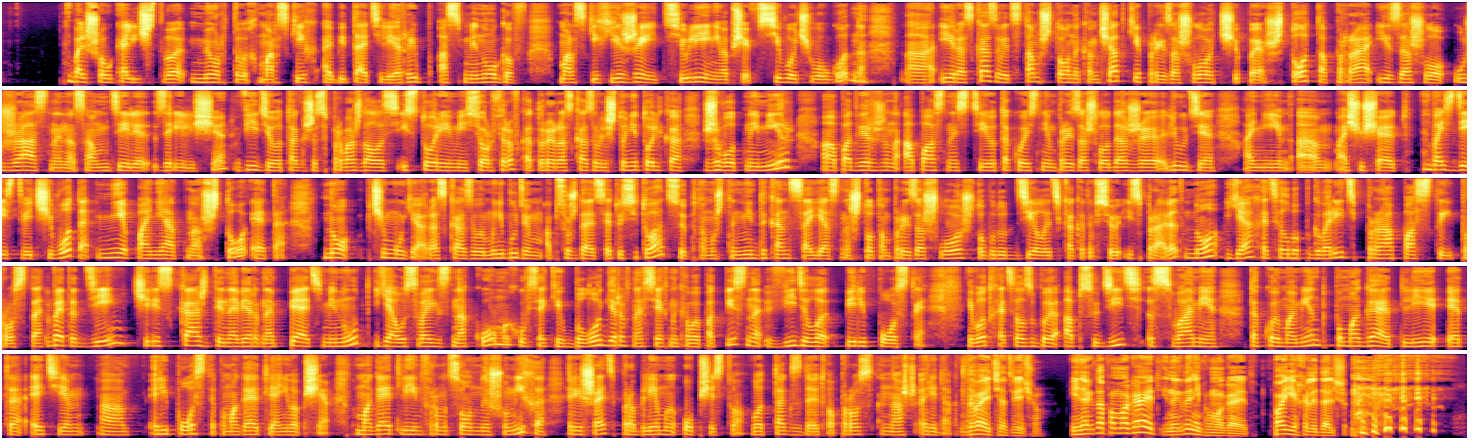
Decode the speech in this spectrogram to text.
большого количества мертвых морских обитателей, рыб, осьминогов, морских ежей, тюленей, вообще всего чего угодно. А, И рассказывается там, что на Камчатке произошло ЧП. Что-то произошло. Ужасное на самом деле зрелище. Видео также сопровождалось историями серферов, которые рассказывали, что не только животный мир а, подвержен опасности, и вот такое с ним произошло, даже люди, они а, ощущают воздействие чего-то, непонятно, что это, но к чему я рассказываю, мы не будем обсуждать эту ситуацию, потому что не до конца ясно, что там произошло, что будут делать, как это все исправят, но я хотела бы поговорить про посты просто. В этот день, через каждые, наверное, 5 минут я у своих знакомых, у всяких блогеров, на всех, на кого я подписана, видела перепосты. И вот хотелось бы обсудить с вами такой момент, помогают ли это эти а, репосты, помогают ли они вообще? Помогает ли информационная шумиха решать проблемы общества? Вот так задает вопрос наш редактор. Давай я тебе отвечу. Иногда помогает, иногда не помогает. Поехали дальше.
